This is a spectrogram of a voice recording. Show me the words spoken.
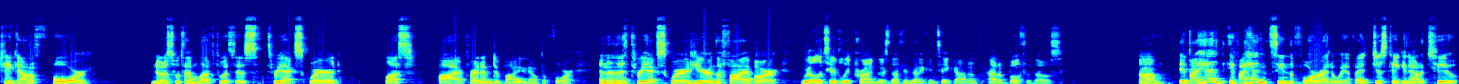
take out a 4, notice what I'm left with is 3x squared plus 5, right? I'm dividing out the 4. And then the 3x squared here and the 5 are relatively prime. There's nothing that I can take out of out of both of those. Um, if I had if I hadn't seen the 4 right away, if I had just taken out a 2,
